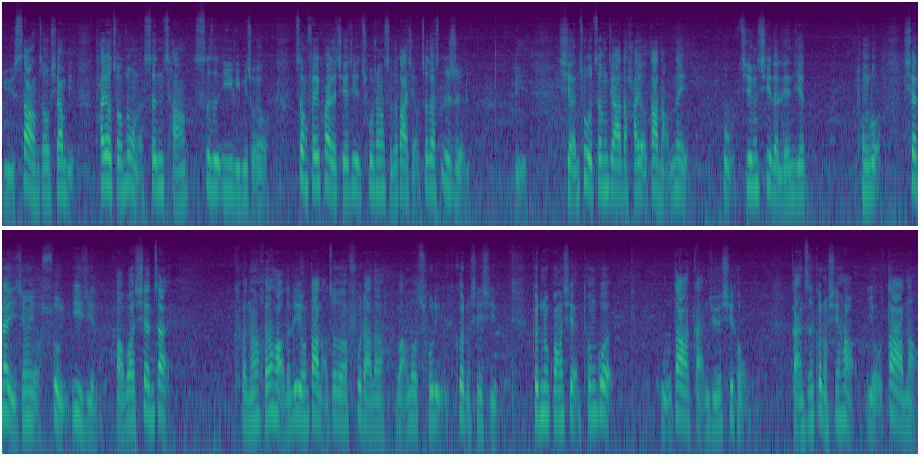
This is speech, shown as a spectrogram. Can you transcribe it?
与上周相比，它又增重了，身长四十一厘米左右，正飞快地接近出生时的大小。这段日子里，显著增加的还有大脑内部精细的连接通络，现在已经有数以亿计了。宝宝现在可能很好的利用大脑这个复杂的网络处理各种信息，跟踪光线，通过五大感觉系统。感知各种信号，有大脑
